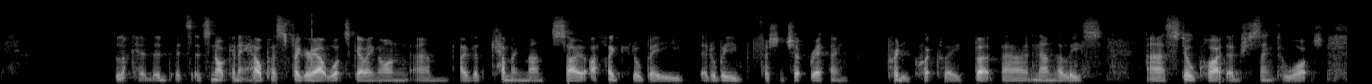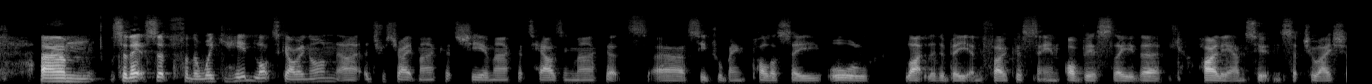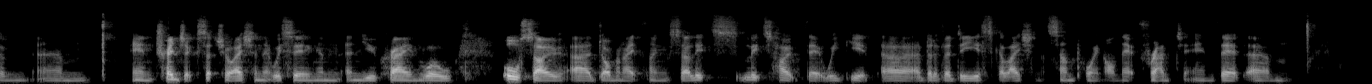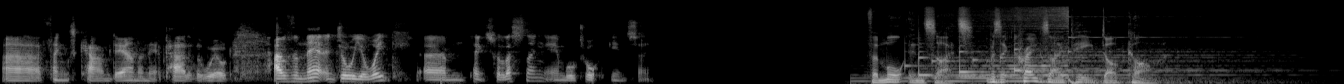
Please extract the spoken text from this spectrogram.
look, it's it's not going to help us figure out what's going on um, over the coming months. So I think it'll be it'll be fish and chip wrapping pretty quickly. But uh, nonetheless, uh, still quite interesting to watch. Um, so that's it for the week ahead. Lots going on. Uh, interest rate markets, share markets, housing markets, uh, central bank policy, all likely to be in focus, and obviously the highly uncertain situation um, and tragic situation that we're seeing in, in Ukraine will also uh, dominate things. So let's let's hope that we get uh, a bit of a de-escalation at some point on that front, and that um, uh, things calm down in that part of the world. Other than that, enjoy your week. Um, thanks for listening, and we'll talk again soon. For more insights, visit craigsip.com.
